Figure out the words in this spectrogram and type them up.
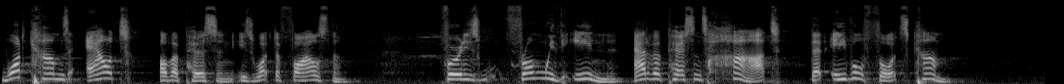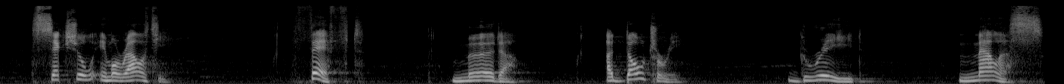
What comes out of a person is what defiles them. For it is from within, out of a person's heart, that evil thoughts come sexual immorality, theft, murder, adultery, greed malice,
